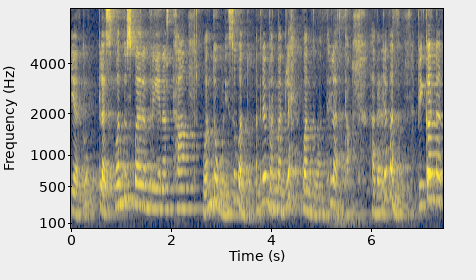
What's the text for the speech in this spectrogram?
ಎರಡು ಪ್ಲಸ್ ಒಂದು ಸ್ಕ್ವೇರ್ ಅಂದರೆ ಏನರ್ಥ? ಒಂದು ಗುಣಿಸು ಒಂದು. ಅಂದರೆ ಮಂದಲೇ ಒಂದು ಅಂತ ಹೇಳಿ ಅರ್ಥ. ಹಾಗಾದರೆ ಒಂದು. ವಿಕರ್ಣದ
